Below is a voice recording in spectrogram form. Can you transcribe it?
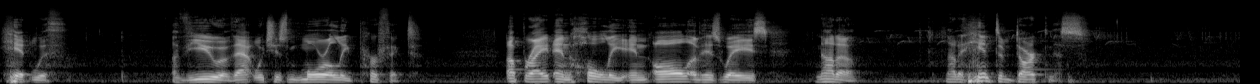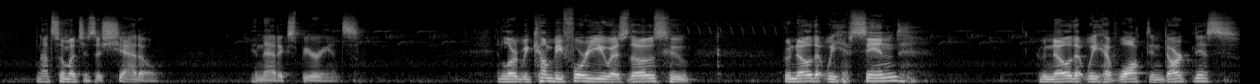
hit with a view of that which is morally perfect, upright and holy in all of his ways, not a, not a hint of darkness not so much as a shadow in that experience. And Lord, we come before you as those who, who know that we have sinned, who know that we have walked in darkness,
